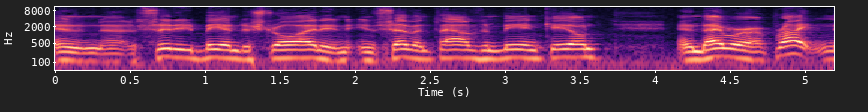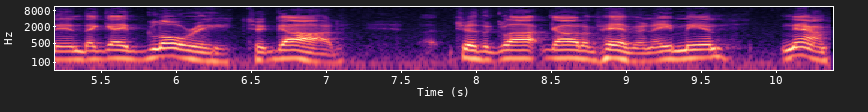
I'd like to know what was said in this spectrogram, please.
and uh, city being destroyed and, and 7,000 being killed. And they were frightened and they gave glory to God, to the God of heaven. Amen. Now,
